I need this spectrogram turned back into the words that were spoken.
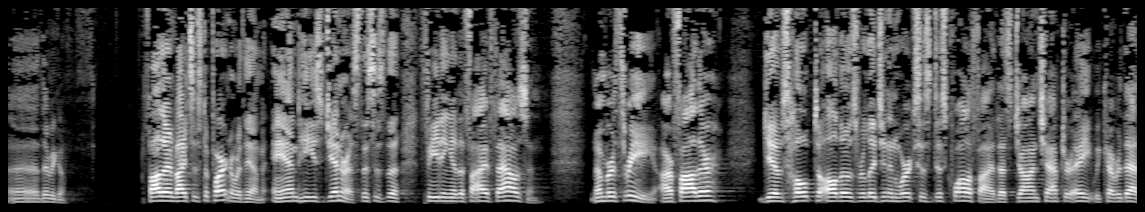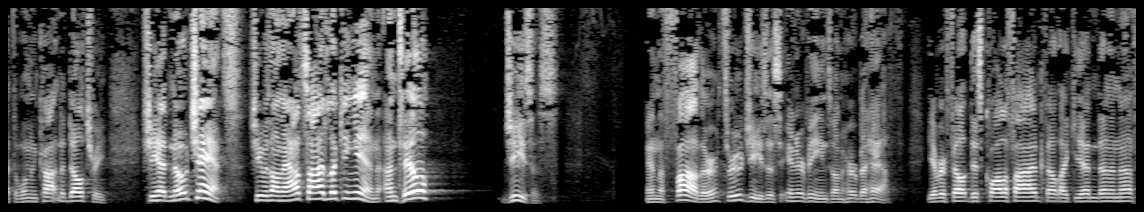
Uh, there we go. Father invites us to partner with Him, and He's generous. This is the feeding of the 5,000. Number three, our Father gives hope to all those religion and works is disqualified. That's John chapter 8. We covered that. The woman caught in adultery. She had no chance. She was on the outside looking in until Jesus and the Father, through Jesus, intervenes on her behalf. You ever felt disqualified? Felt like you hadn't done enough?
